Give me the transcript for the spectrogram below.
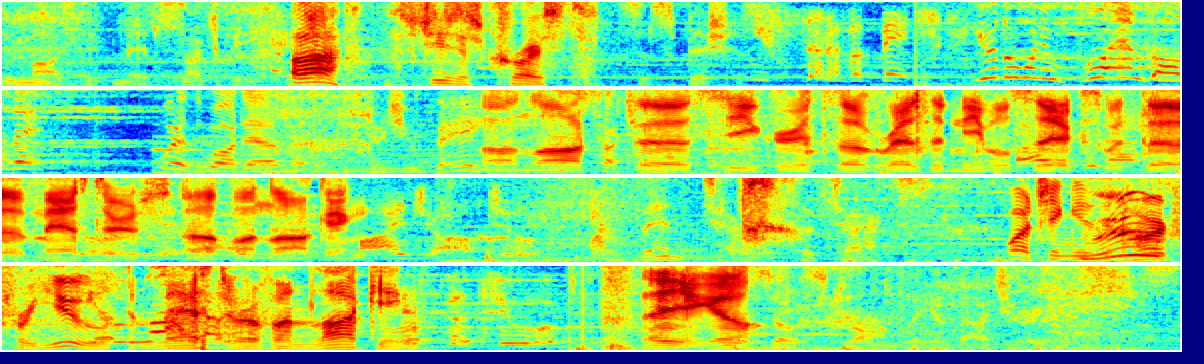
You must admit such behavior ah, Jesus Christ. is suspicious. Son of a bitch! You're the one who plans all this! With what evidence could you base Unlock such the secrets of Resident Evil 6 with the Masters of Unlocking. prevent terrorist attacks? Watching isn't hard for you, the master of unlocking. There you go. so strongly about your innocence.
